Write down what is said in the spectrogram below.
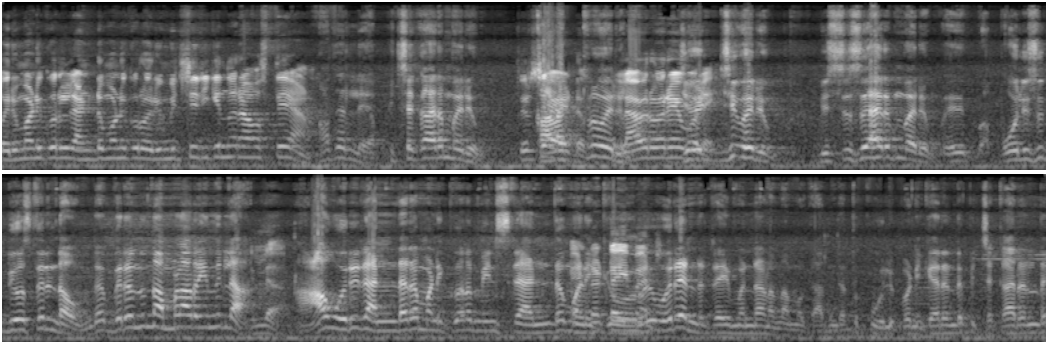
ഒരു മണിക്കൂർ രണ്ട് മണിക്കൂർ ഒരുമിച്ചിരിക്കുന്ന ഒരു അവസ്ഥയാണ് അതല്ലേ പിച്ചക്കാരൻ വരും തീർച്ചയായിട്ടും. വരും എല്ലാവരും ഒരേപോലെ. വരും ബിസിനസ്സുകാരും വരും. പോലീസ് ഉദ്യോഗസ്ഥരുണ്ടാവും. ഇവരൊന്നും നമ്മൾ അറിയുന്നില്ല. ആ ഒരു രണ്ടര മണിക്കൂർ മീൻസ് രണ്ട് മണിക്കൂർ. ഒരു എന്റർടൈൻമെന്റ് ആണ് നമുക്ക്. അതിന്റെ അകത്ത് കൂലിപ്പണിക്കാരുണ്ട് പിച്ചക്കാരുണ്ട്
